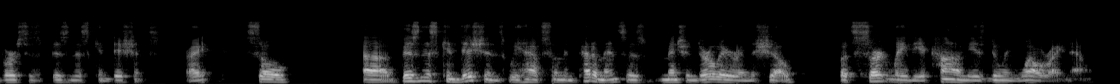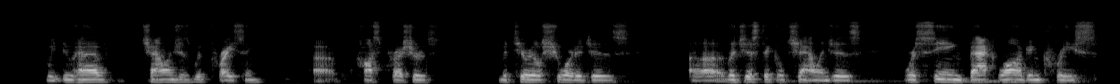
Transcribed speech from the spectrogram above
versus business conditions, right? So, uh, business conditions, we have some impediments, as mentioned earlier in the show, but certainly the economy is doing well right now. We do have challenges with pricing, uh, cost pressures, material shortages, uh, logistical challenges, we're seeing backlog increase,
